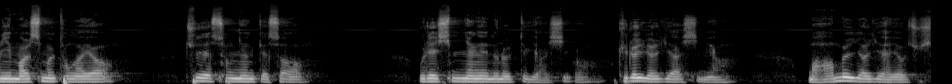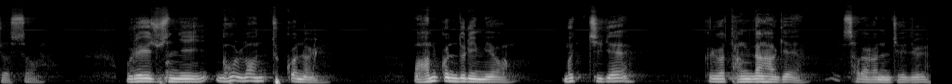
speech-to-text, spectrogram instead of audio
이 말씀을 통하여 주의 성령께서 우리의 심령의 눈을 뜨게 하시고 귀를 열게 하시며 마음을 열게 하여 주셔서 우리에게 주신 이 놀라운 특권을 마음껏 누리며 멋지게 그리고 당당하게 살아가는 저희들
